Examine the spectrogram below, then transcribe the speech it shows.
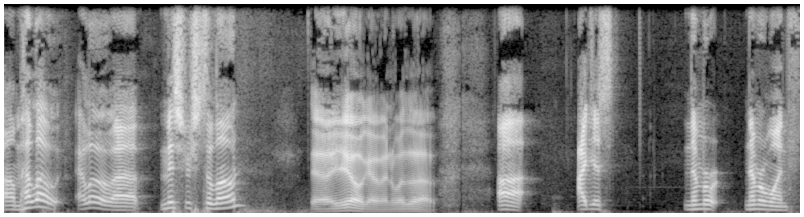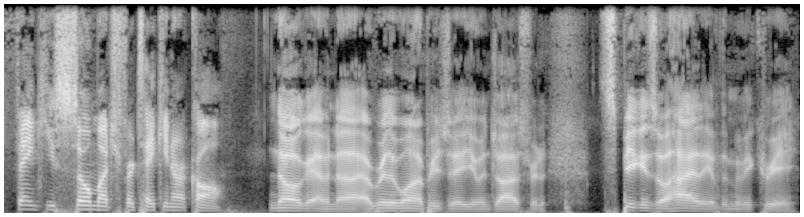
Um, hello, hello, uh, Mr. Stallone. Uh, yo, Kevin, what's up? Uh, I just number number one, thank you so much for taking our call. No, Kevin, uh, I really want to appreciate you and Josh for speaking so highly of the movie Creed.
